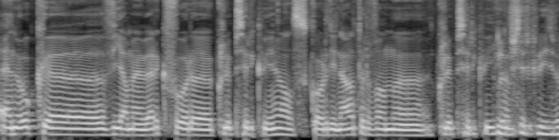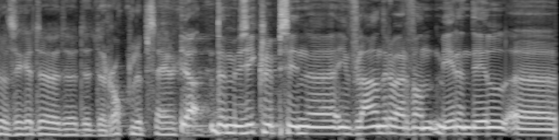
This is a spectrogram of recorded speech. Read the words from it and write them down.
En ook eh, via mijn werk voor eh Clubcircuit, als coördinator van eh Clubcircuit. Clubcircuit wil zeggen de, de, de, de rockclubs eigenlijk. Ja, de muziekclubs in, eh, in Vlaanderen, waarvan het merendeel eh,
